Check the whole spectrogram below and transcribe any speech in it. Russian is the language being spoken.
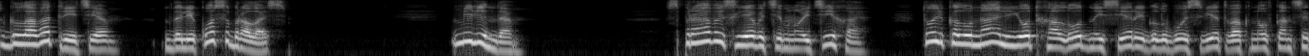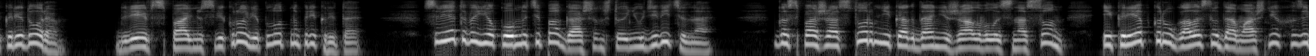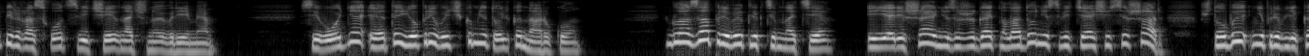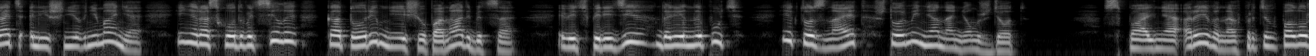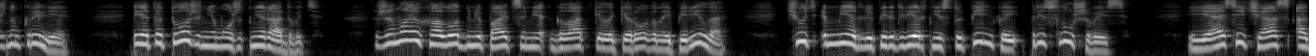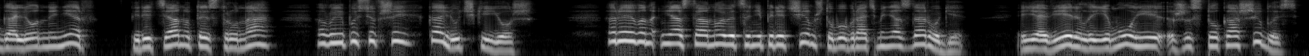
Глава третья. Далеко собралась. Мелинда. Справа и слева темно и тихо. Только луна льет холодный серый голубой свет в окно в конце коридора. Дверь в спальню свекрови плотно прикрыта. Свет в ее комнате погашен, что и неудивительно. Госпожа Сторм никогда не жаловалась на сон и крепко ругалась на домашних за перерасход свечей в ночное время. Сегодня эта ее привычка мне только на руку. Глаза привыкли к темноте, и я решаю не зажигать на ладони светящийся шар, чтобы не привлекать лишнее внимание и не расходовать силы, которые мне еще понадобятся, ведь впереди длинный путь, и кто знает, что меня на нем ждет. Спальня Рейвена в противоположном крыле, и это тоже не может не радовать. Сжимаю холодными пальцами гладкие лакированные перила, чуть медлю перед верхней ступенькой, прислушиваясь. Я сейчас оголенный нерв, перетянутая струна, выпустивший колючки еж. Рэйвен не остановится ни перед чем, чтобы убрать меня с дороги. Я верила ему и жестоко ошиблась.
